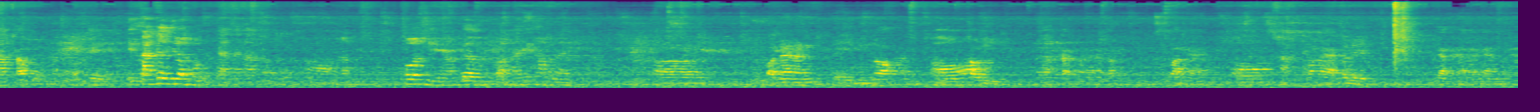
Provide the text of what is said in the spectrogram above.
ครับครับผม โอเคติดตั้งเครื่องที่ลำพูนเหมือนกันนะครับอ๋อครับโทษทีนะครับเดิมก่อนหน้านี้ทำอะไรอ่าก่อนหน้านั้นไปเมืองนอกครับอ๋อ เกาหลีกลับมาครับว่างงานอ๋อครับว่างงานก็เลยอยากหางานมาท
